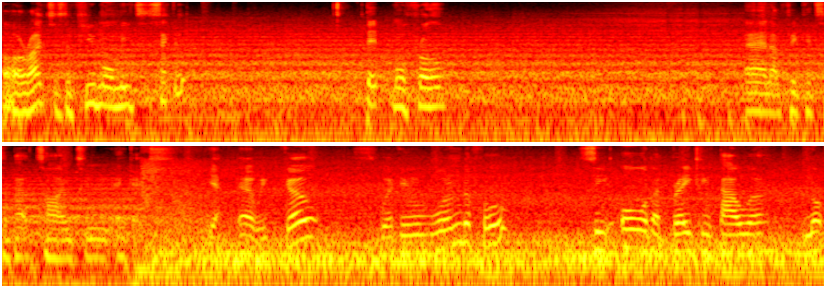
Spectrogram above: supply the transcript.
Alright, just a few more meters a second. Bit more throttle. And I think it's about time to engage. Yeah, there we go. It's working wonderful. See all that braking power, not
